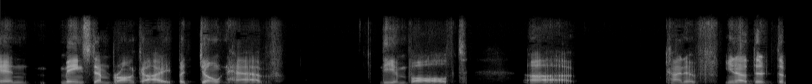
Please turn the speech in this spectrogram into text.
and main stem bronchi but don't have the involved uh, kind of you know the the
